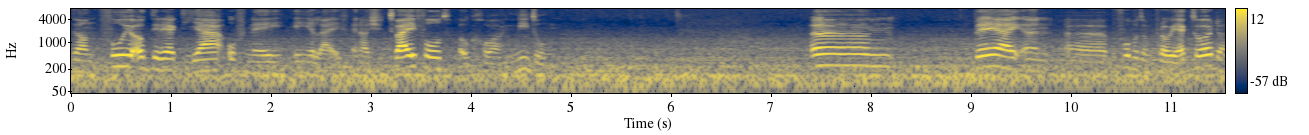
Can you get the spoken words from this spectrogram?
dan voel je ook direct ja of nee in je lijf. En als je twijfelt, ook gewoon niet doen. Um, ben jij een, uh, bijvoorbeeld een projector, dan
